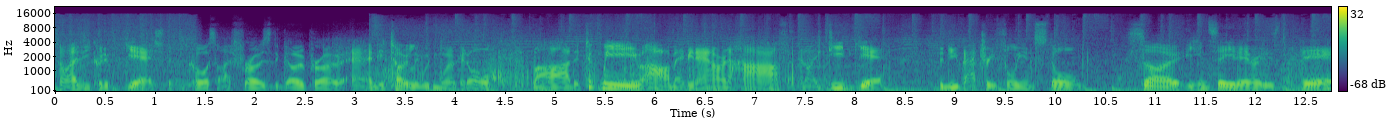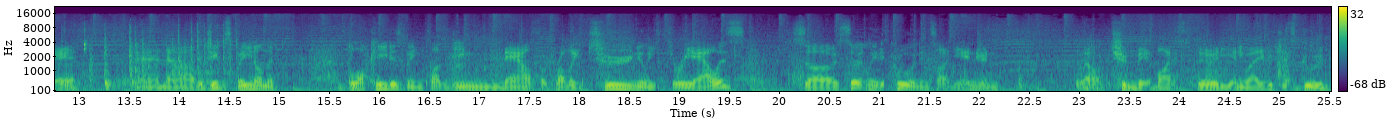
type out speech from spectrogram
So as you could have guessed, of course, I froze the GoPro and it totally wouldn't work at all. But it took me, oh, maybe an hour and a half, and I did get the new battery fully installed. So you can see there it is there. And uh, the Jeep's been on the block heater's been plugged in now for probably two, nearly three hours. So certainly the coolant inside the engine well, it shouldn't be at minus 30 anyway, which is good.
